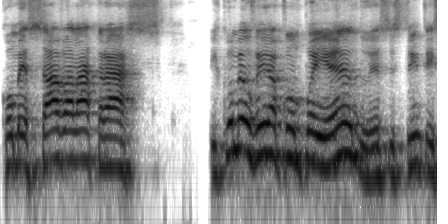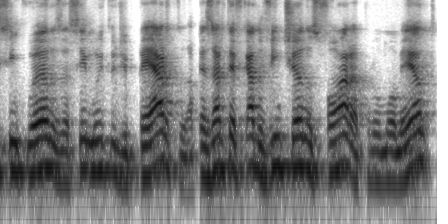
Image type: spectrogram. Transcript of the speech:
começava lá atrás. E como eu venho acompanhando esses 35 anos assim muito de perto, apesar de ter ficado 20 anos fora por um momento,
